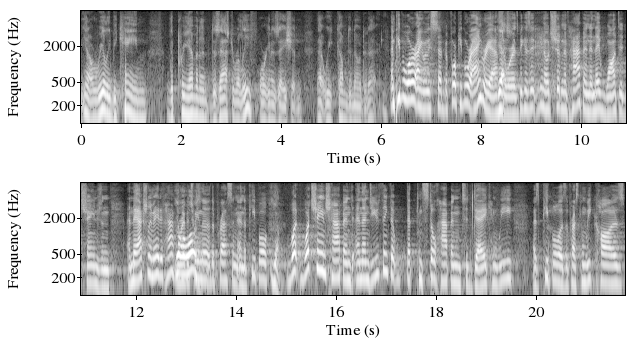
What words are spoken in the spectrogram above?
you know really became the preeminent disaster relief organization that we come to know today and people were angry we said before people were angry afterwards yes. because it you know it shouldn't have happened and they wanted change and and they actually made it happen yeah, right between the, the press and, and the people. Yeah. What, what change happened? And then do you think that that can still happen today? Can we, as people, as the press, can we cause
